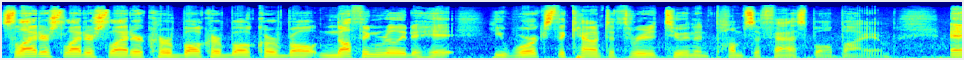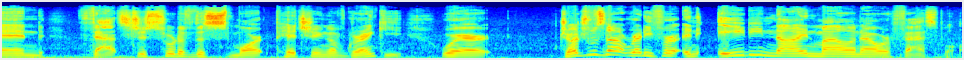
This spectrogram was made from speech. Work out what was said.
slider, slider, slider, curveball, curveball, curveball, nothing really to hit. He works the count to three to two, and then pumps a fastball by him, and that's just sort of the smart pitching of Greinke, where Judge was not ready for an 89 mile an hour fastball.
